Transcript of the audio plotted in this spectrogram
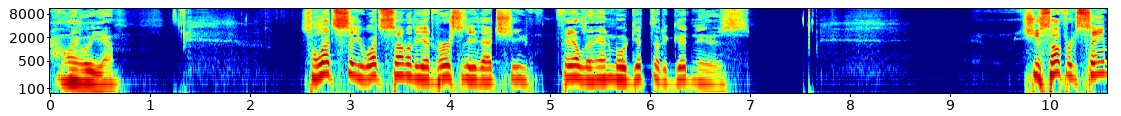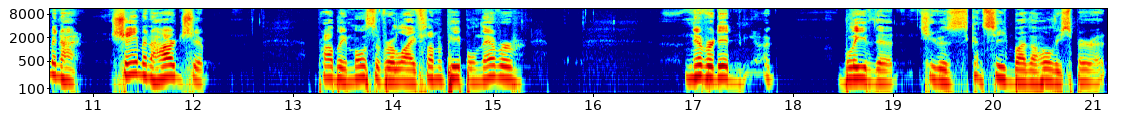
Hallelujah. So let's see what some of the adversity that she failed, and then we'll get to the good news. She suffered shame and, shame and hardship probably most of her life. Some people never never did uh, believe that she was conceived by the Holy Spirit.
